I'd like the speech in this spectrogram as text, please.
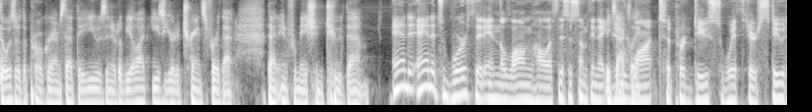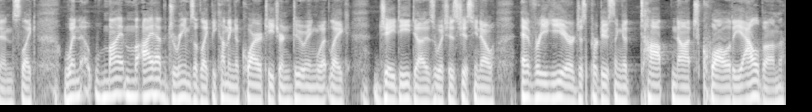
those are the programs that they use and it'll be a lot easier to transfer that that information to them and and it's worth it in the long haul if this is something that Exactly. you want to produce with your students. Like when my, my i have dreams of like becoming a choir teacher and doing what like jd does which is just you know every year just producing a top notch quality album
